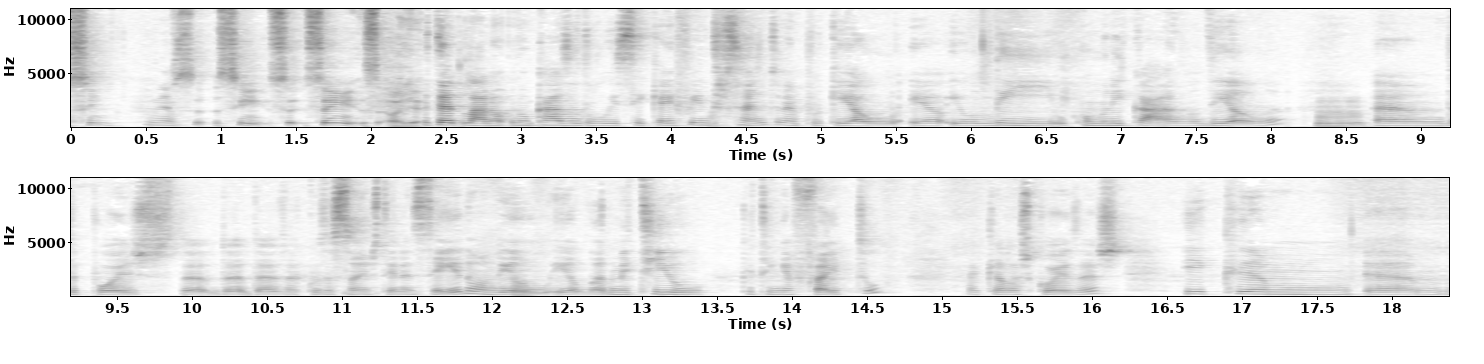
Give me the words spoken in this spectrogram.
Sim, mesmo. sim, sem, se- olha, Até lá no, no caso do Luís C.K. foi interessante, né? porque ele, eu, eu li o comunicado dele uhum, hum, depois da- da- das acusações terem saído, onde ele, ele admitiu que tinha feito aquelas coisas e que. hum, hum,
